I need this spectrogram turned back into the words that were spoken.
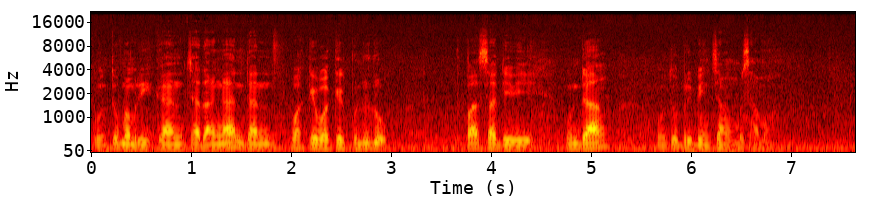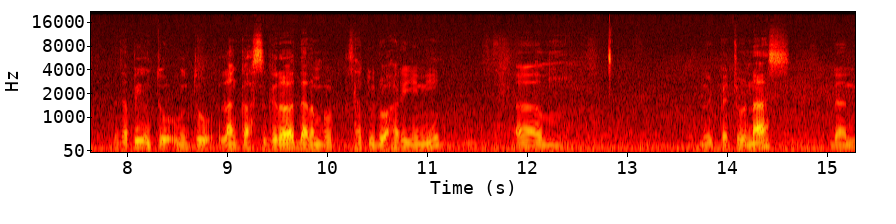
untuk memberikan cadangan dan wakil-wakil penduduk terpaksa diundang untuk berbincang bersama. Tetapi untuk untuk langkah segera dalam satu dua hari ini um, Petronas dan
